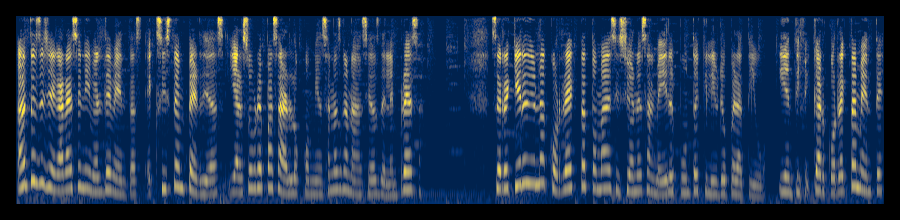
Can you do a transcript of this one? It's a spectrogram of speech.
Antes de llegar a ese nivel de ventas existen pérdidas y al sobrepasarlo comienzan las ganancias de la empresa. Se requiere de una correcta toma de decisiones al medir el punto de equilibrio operativo, identificar correctamente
